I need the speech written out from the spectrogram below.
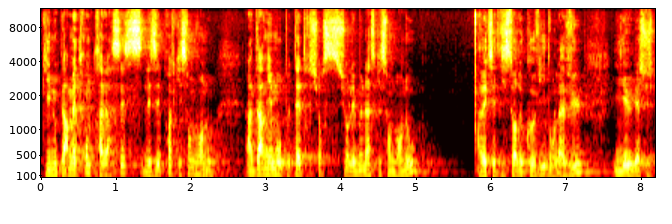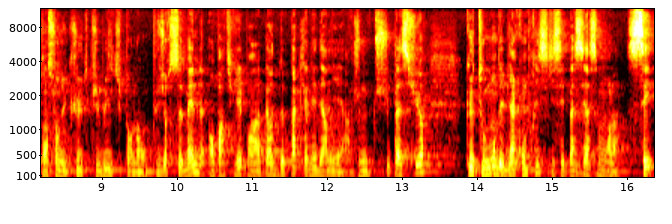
qui nous permettront de traverser les épreuves qui sont devant nous. Un dernier mot peut-être sur les menaces qui sont devant nous. Avec cette histoire de Covid, on l'a vu, il y a eu la suspension du culte public pendant plusieurs semaines, en particulier pendant la période de Pâques l'année dernière. Je ne suis pas sûr que tout le monde ait bien compris ce qui s'est passé à ce moment-là. C'est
